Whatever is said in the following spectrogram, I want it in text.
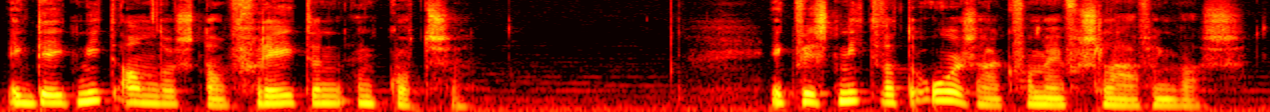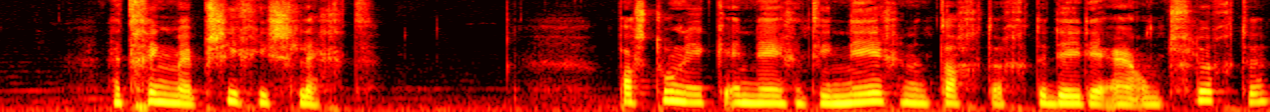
Ik deed niet anders dan vreten en kotsen. Ik wist niet wat de oorzaak van mijn verslaving was. Het ging mij psychisch slecht. Pas toen ik in 1989 de DDR ontvluchtte...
